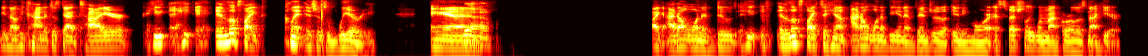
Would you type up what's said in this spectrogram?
you know, he kind of just got tired. He he it looks like Clint is just weary. And yeah like I don't want to do he it looks like to him I don't want to be an Avenger anymore, especially when my girl is not here.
